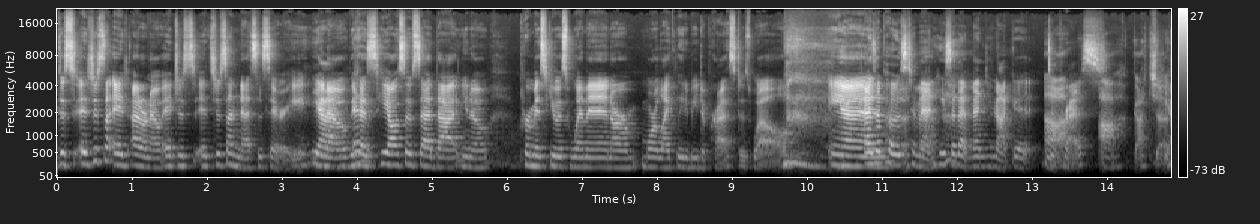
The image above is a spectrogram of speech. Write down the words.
just it's just it, I don't know. It just it's just unnecessary, Yeah, you know, and- because he also said that, you know, promiscuous women are more likely to be depressed as well. and As opposed to men. He said that men do not get Ah. depressed. Ah, gotcha. yeah.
